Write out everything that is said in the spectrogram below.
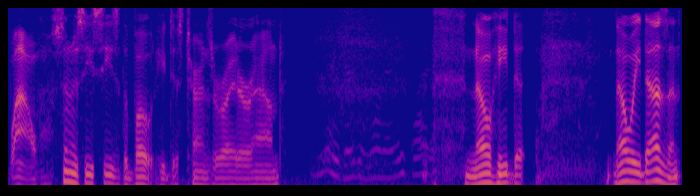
Wow, as soon as he sees the boat, he just turns right around. Yeah, he doesn't want any part of it. No, he do- No, he doesn't.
